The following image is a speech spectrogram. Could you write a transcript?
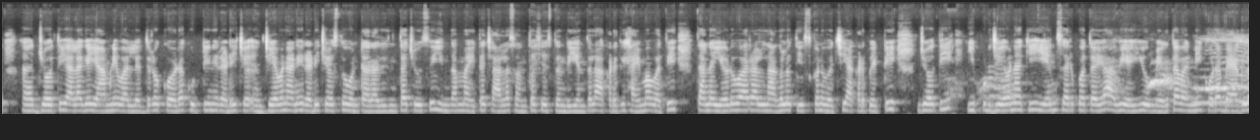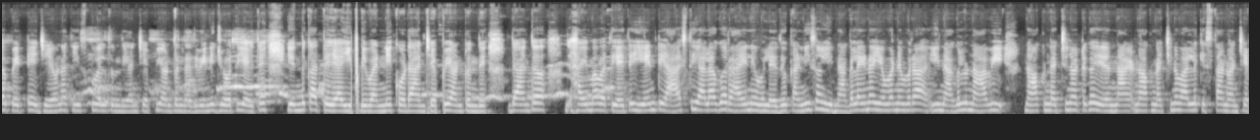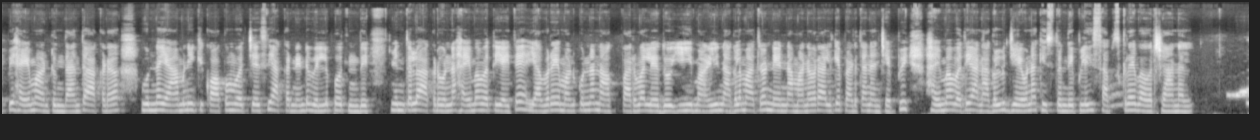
జ్యోతి అలాగే యామిని వాళ్ళిద్దరూ కూడా కుట్టిని రెడీ చే జీవనాన్ని రెడీ చేస్తూ ఉంటారు. అది చూసి ఇందమ్మ అయితే చాలా సంతోషిస్తుంది. ఇంతలో అక్కడికి హైమవతి తన ఏడు వారాల నగలు తీసుకొని వచ్చి అక్కడ పెట్టి జ్యోతి ఇప్పుడు జీవనకి ఏం సరిపోతాయో అవి అయ్యు మిగతావన్నీ కూడా బ్యాగ్లో పెట్టే జీవన తీసుకువెళ్తుంది అని చెప్పి అంటుంది. అది విని జ్యోతి అయితే ఎందుకు అత్తయ్య ఇప్పుడు ఇవన్నీ కూడా అని చెప్పి అంటుంది. దాంతో హైమవతి అయితే ఏంటి ఆస్తి ఎలాగో రాయనివ్వలేదు. కనీసం ఈ నగలైనా ఇవ్వనివ్వరా? ఈ నగలు నావి. నాకు నచ్చినట్టుగా నా- నాకు నచ్చిన వాళ్ళకి ఇస్తాను అని చెప్పి హేమ అంటుంది దాంతో అక్కడ ఉన్న యామినికి కోపం వచ్చేసి అక్కడి నుండి వెళ్ళిపోతుంది. ఇంతలో అక్కడ ఉన్న హైమావతి అయితే ఎవరేమనుకున్నా నాకు పర్వాలేదు. ఈ ఈ నగలు మాత్రం నేను నా మనవరాలకే పెడతానని చెప్పి హైమావతి ఆ నగలు జీవనకి ఇస్తుంది ప్లీజ్ సబ్స్క్రైబ్ అవర్ ఛానల్.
